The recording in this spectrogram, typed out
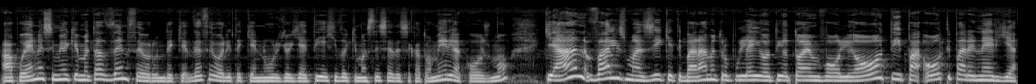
από ένα σημείο και μετά δεν, θεωρούνται, δεν θεωρείται καινούριο, γιατί έχει δοκιμαστεί σε δισεκατομμύρια κόσμο. Και αν βάλεις μαζί και την παράμετρο που λέει ότι το εμβόλιο, ό,τι, ό,τι παρενέργεια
